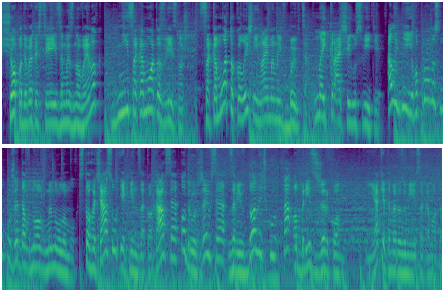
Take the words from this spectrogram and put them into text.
Що подивитись цієї зими з новинок? Дні Сакамото, звісно ж. Сакамото колишній найманий вбивця, найкращий у світі. Але дні його промислу уже давно в минулому. З того часу, як він закохався, одружився, завів донечку та обріз жирком. Як я тебе розумію, Сакамото?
